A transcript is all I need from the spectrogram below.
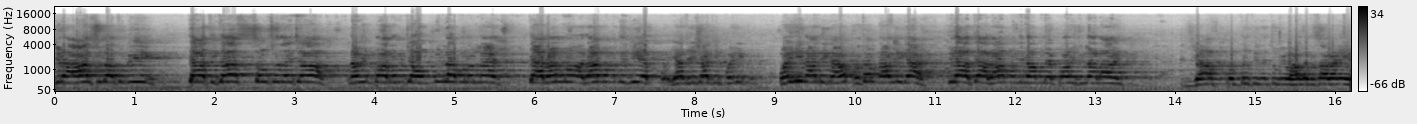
जिला आज सुद्धा तुम्ही त्या तिथं संसदेच्या नवीन पार्लमेंटच्या ओपनिंगला बोलवलं नाही त्या राम राम मंदिरजी या देशाची पहिली पहिली नागरिक आहे प्रथम नागरिक आहे तिला त्या राम मंदिरामध्ये प्रवेश दिला नाही या पद्धतीने तुम्ही वागत असाल आणि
